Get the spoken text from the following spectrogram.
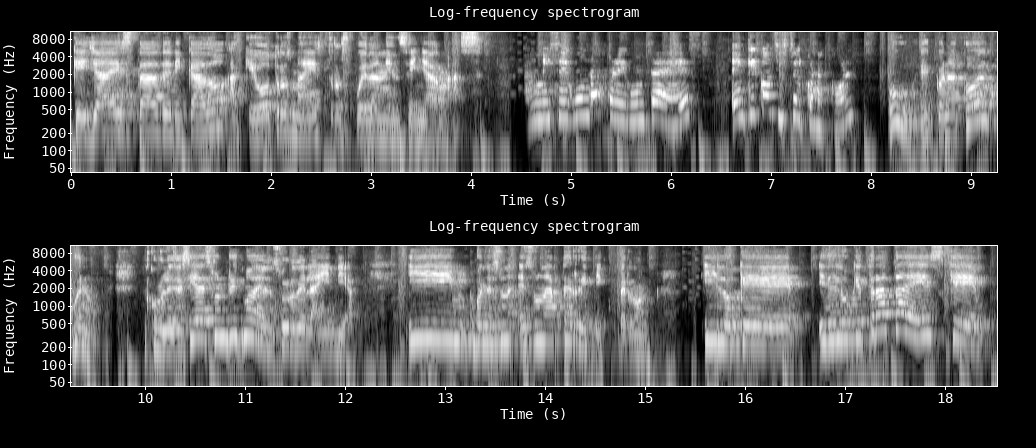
que ya está dedicado a que otros maestros puedan enseñar más. Mi segunda pregunta es, ¿en qué consiste el conacol? Uh, el conacol, bueno, como les decía, es un ritmo del sur de la India. Y bueno, es un, es un arte rítmico, perdón. Y, lo que, y de lo que trata es que,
